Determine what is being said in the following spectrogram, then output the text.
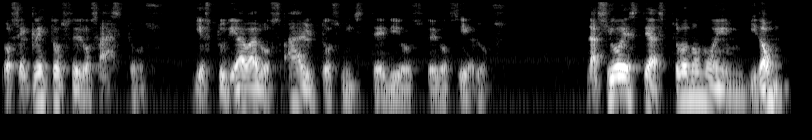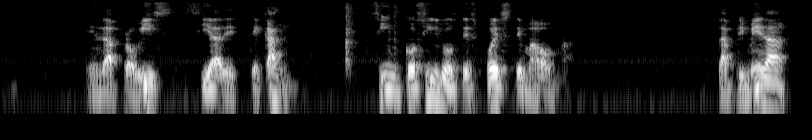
los secretos de los astros y estudiaba los altos misterios de los cielos. Nació este astrónomo en Bidón, en la provincia de Tecán, cinco siglos después de Mahoma. La primera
